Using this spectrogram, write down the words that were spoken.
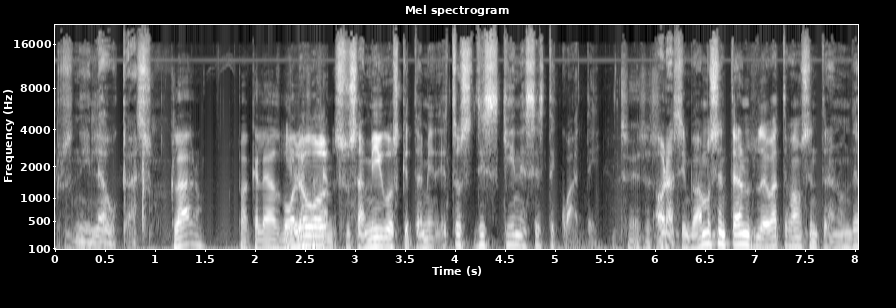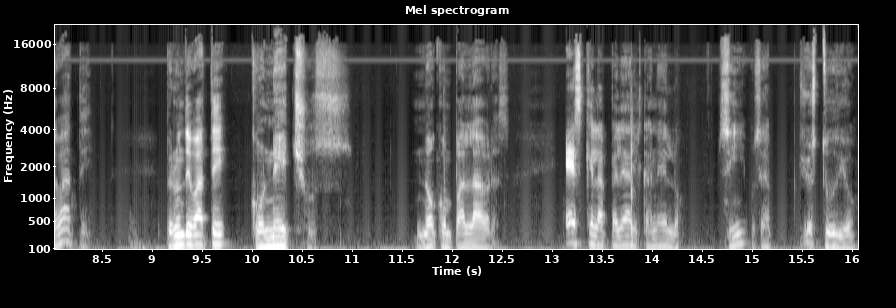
pues ni le hago caso. Claro. ¿Para qué le das Y luego sus amigos que también. Entonces dices, ¿quién es este cuate? Sí, sí, sí. Ahora, si vamos a entrar en un debate, vamos a entrar en un debate. Pero un debate con hechos, no con palabras. Es que la pelea del Canelo, sí, o sea, yo estudio,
